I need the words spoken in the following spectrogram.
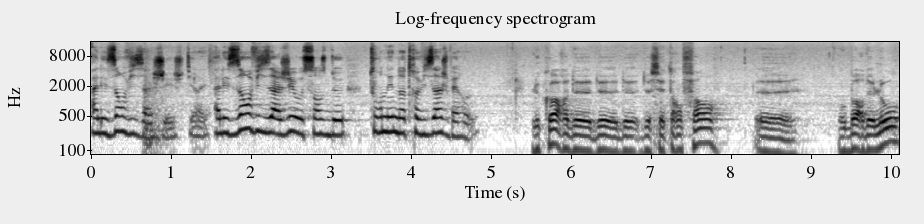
à les envisager, je dirais, à les envisager au sens de tourner notre visage vers eux. Le corps de, de, de, cet enfant euh, au bord de l'eau,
